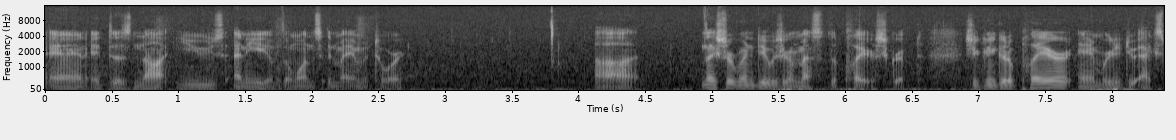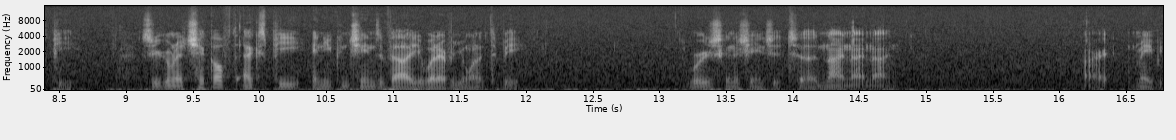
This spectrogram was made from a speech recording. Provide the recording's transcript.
and it does not use any of the ones in my inventory. Uh, next what we're going to do is we're going to mess with the player script. So you're going to go to player, and we're going to do XP. So you're going to check off the XP, and you can change the value whatever you want it to be. We're just going to change it to 999. Alright, maybe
